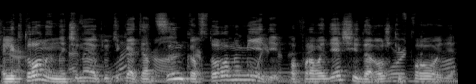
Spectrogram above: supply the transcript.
Электроны начинают утекать от цинка в сторону меди по проводящей дорожке в проводе.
